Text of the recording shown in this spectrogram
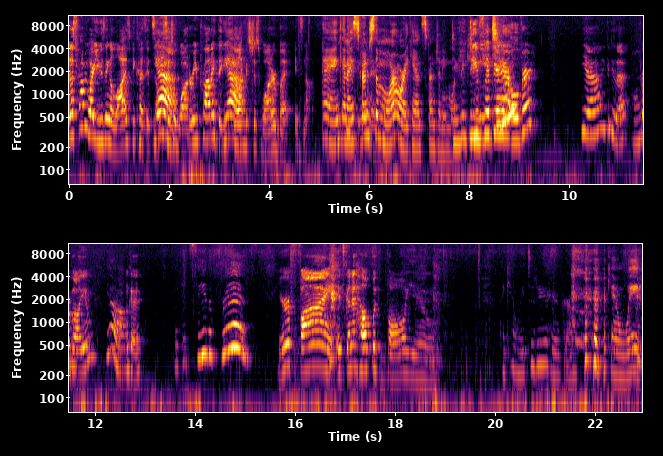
that's probably why you're using a lot is because it's Yeah. such a watery product that you Yeah. feel like it's just water, but it's not. Hey, can I scrunch good. some more or I can't scrunch anymore? Do you Do you flip your to? hair over? Yeah, you could do that for Oh. volume. Yeah. Okay, I can see the frizz. you're fine. it's gonna help with volume. I can't wait to do your hair, girl. Can't wait.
